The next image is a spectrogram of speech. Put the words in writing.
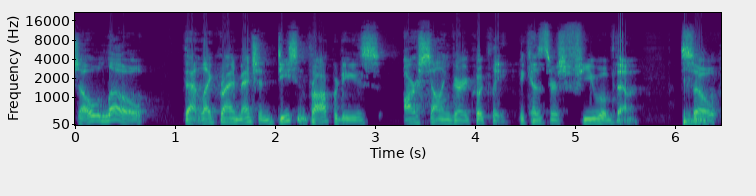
so low that, like Ryan mentioned, decent properties are selling very quickly because there's few of them. Mm-hmm. So,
